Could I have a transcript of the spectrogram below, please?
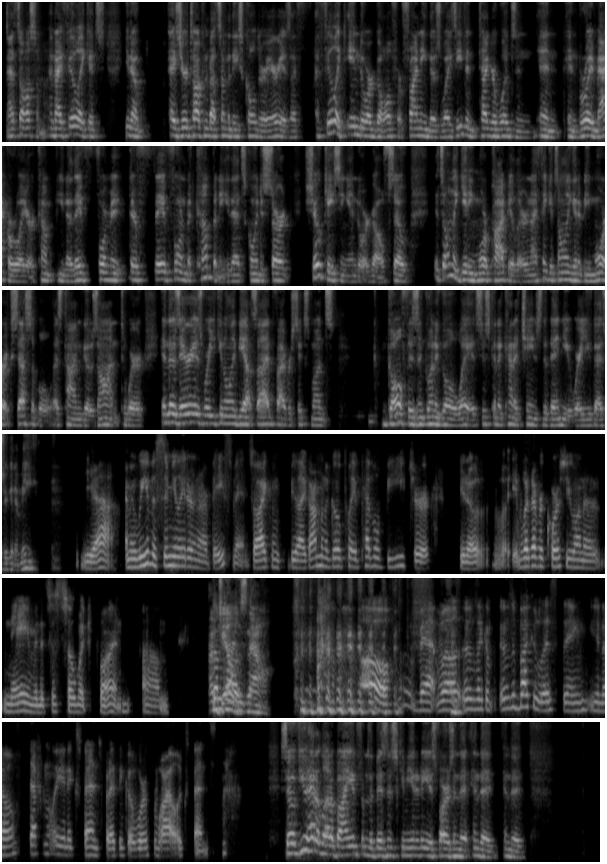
That's awesome. And i feel like it's you know as you're talking about some of these colder areas, I, feel like indoor golf or finding those ways. Even Tiger Woods and and and Rory McIlroy are come. You know, they've formed they're they've formed a company that's going to start showcasing indoor golf. So it's only getting more popular, and I think it's only going to be more accessible as time goes on. To where in those areas where you can only be outside five or six months, golf isn't going to go away. It's just going to kind of change the venue where you guys are going to meet. Yeah. I mean, we have a simulator in our basement. So I can be like, I'm going to go play Pebble Beach or, you know, whatever course you want to name. And it's just so much fun. Um, I'm jealous now. oh man well it was like a it was a bucket list thing you know definitely an expense but i think a worthwhile expense so have you had a lot of buy-in from the business community as far as in the in the in the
